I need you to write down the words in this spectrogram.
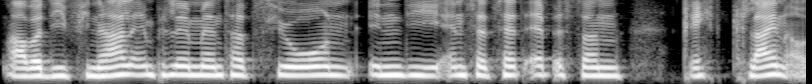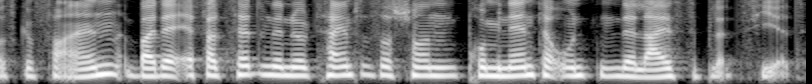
Aber die finale Implementation in die NZZ-App ist dann recht klein ausgefallen. Bei der FAZ und der New York Times ist das schon prominenter unten in der Leiste platziert.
